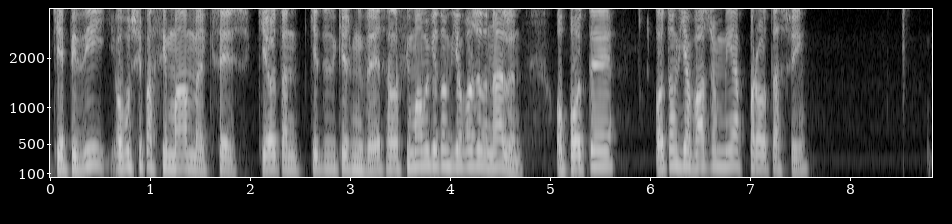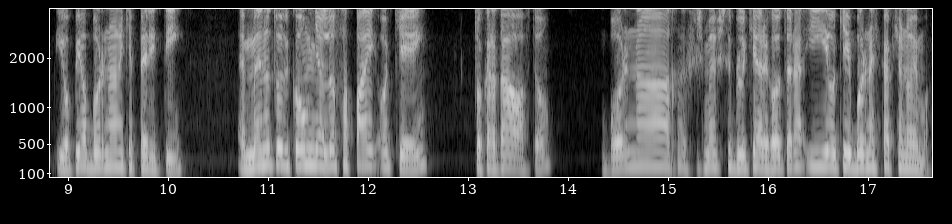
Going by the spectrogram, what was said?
και επειδή, όπως είπα, θυμάμαι, ξέρεις, και, όταν, και τις δικές μου ιδέες, αλλά θυμάμαι και όταν διαβάζω τον άλλον. Οπότε, όταν διαβάζω μία πρόταση, η οποία μπορεί να είναι και περιττή, εμένα το δικό μου μυαλό θα πάει, OK, το κρατάω αυτό. Μπορεί να χρησιμεύσει την μπλοκή αργότερα ή, OK, μπορεί να έχει κάποιο νόημα.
